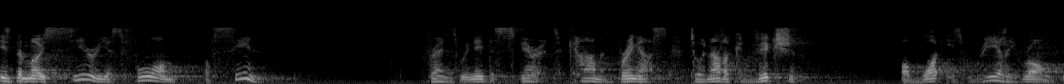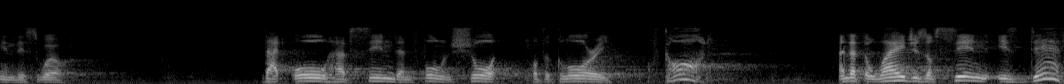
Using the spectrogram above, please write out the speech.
is the most serious form of sin, friends, we need the Spirit to come and bring us to another conviction of what is really wrong in this world that all have sinned and fallen short of the glory of God. And that the wages of sin is death.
